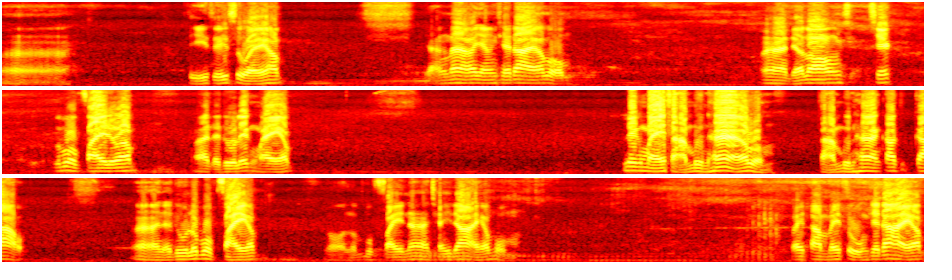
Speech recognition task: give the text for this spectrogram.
อ่า สีสวยๆครับยางหน้าก็ยังใช้ได้ครับผม อ่า เดี๋ยวลองเช็คระบบไฟดูครับ อ่า เดี๋ยวดูเลขใหม่ครับ เลขใหม่สามหมื่นห้าครับผม สามหมื่นห้าเก้าสิบเก้า อ่า เดี๋ยวดูระบบไฟครับ รอระบบไฟหน้าใช้ได้ครับผม ไฟต่ำไฟสูงใช้ได้ครับ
